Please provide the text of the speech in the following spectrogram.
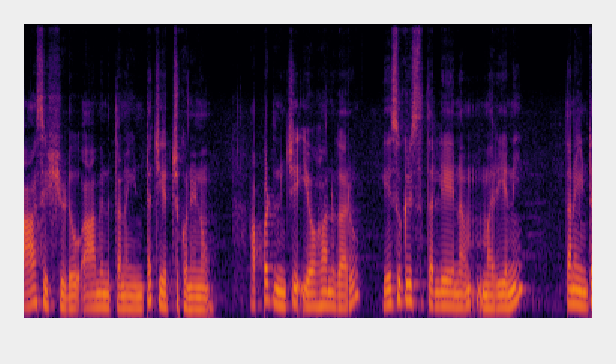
ఆ శిష్యుడు ఆమెను తన ఇంట చేర్చుకొనెను. అప్పటి నుంచి యోహాను గారు యేసుక్రీస్తు తల్లి అయిన మరియని తన ఇంట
